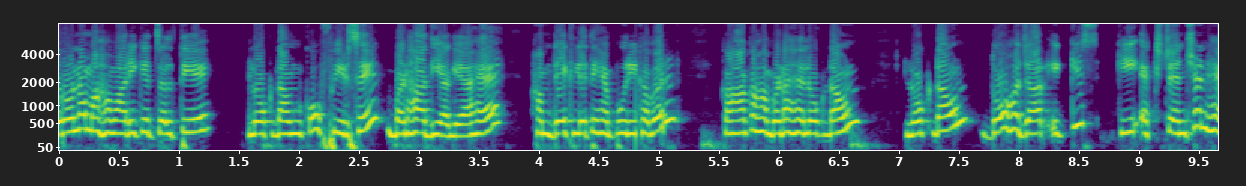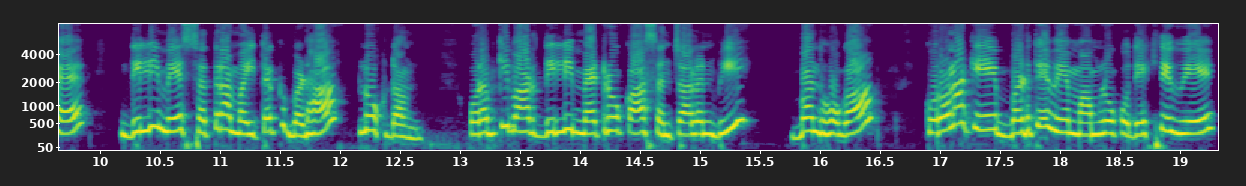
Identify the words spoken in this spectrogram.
कोरोना महामारी के चलते लॉकडाउन को फिर से बढ़ा दिया गया है। हम देख लेते हैं पूरी खबर। कहाँ कहाँ बढ़ा है लॉकडाउन लॉकडाउन 2021 की एक्सटेंशन है। दिल्ली में 17 मई तक बढ़ा लॉकडाउन और अब की बार दिल्ली मेट्रो का संचालन भी बंद होगा। कोरोना के बढ़ते हुए मामलों को देखते हुए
